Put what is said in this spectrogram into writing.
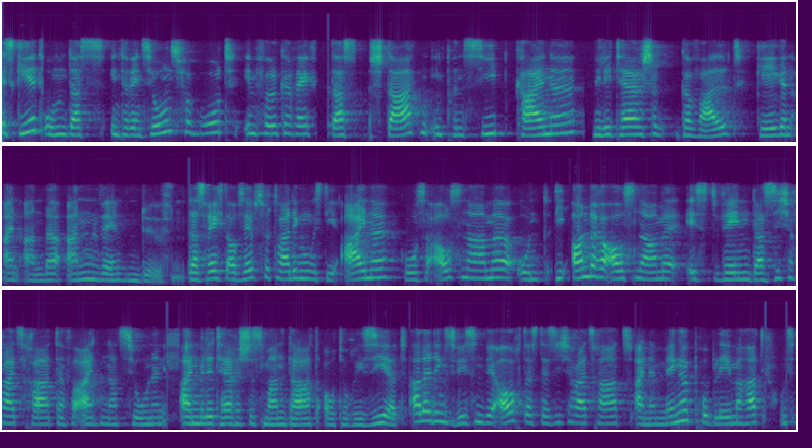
es geht um das Interventionsverbot im Völkerrecht, dass Staaten im Prinzip keine militärische Gewalt gegeneinander anwenden dürfen. Das Recht auf Selbstverteidigung ist die eine große Ausnahme und die andere Ausnahme ist, wenn das Sicherheitsrat der Vereinten Nationen ein militärisches Mandat autorisiert. Allerdings wissen wir auch, dass der Sicherheitsrat eine Menge Probleme hat und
